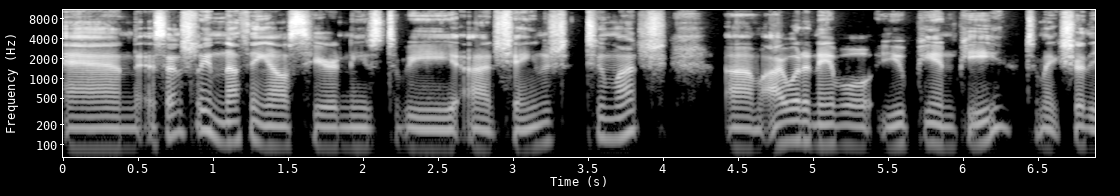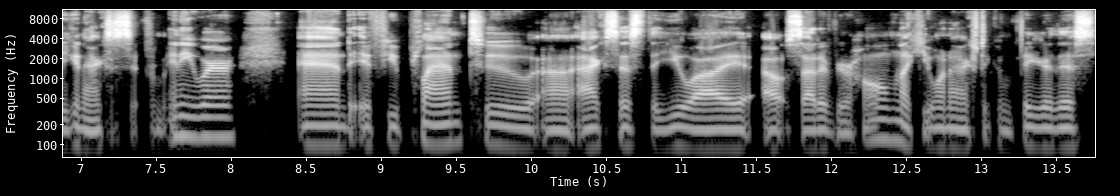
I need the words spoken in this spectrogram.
And essentially nothing else here needs to be uh, changed too much. Um, I would enable UPnP to make sure that you can access it from anywhere. And if you plan to uh, access the UI outside of your home, like you want to actually configure this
